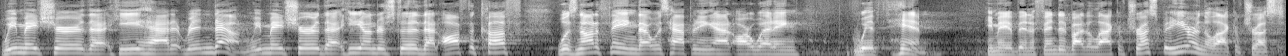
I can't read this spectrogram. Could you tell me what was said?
We made sure that he had it written down. We made sure that he understood that off the cuff was not a thing that was happening at our wedding with him. He may have been offended by the lack of trust, but he earned the lack of trust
